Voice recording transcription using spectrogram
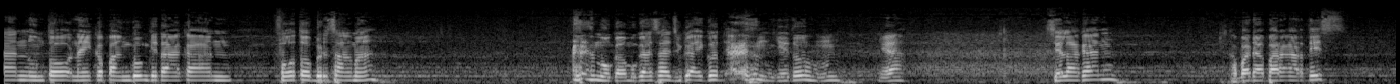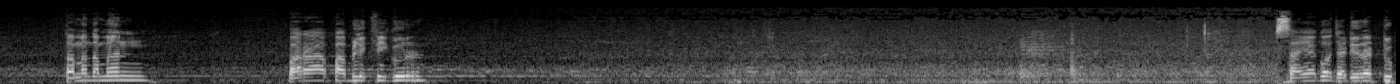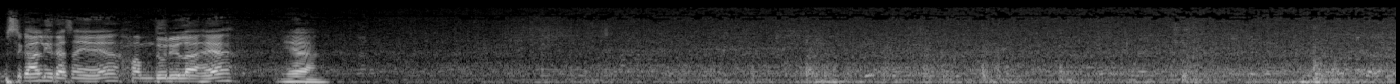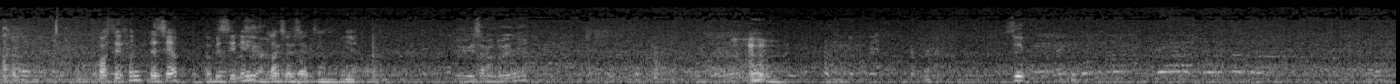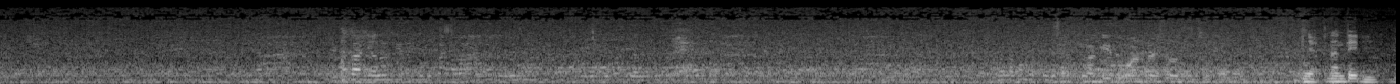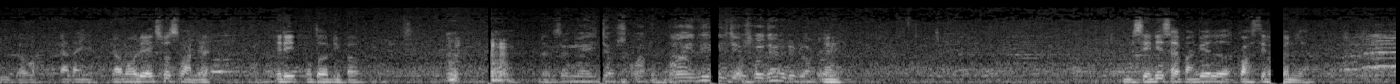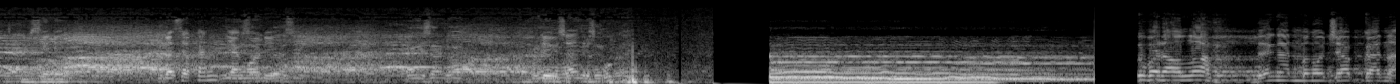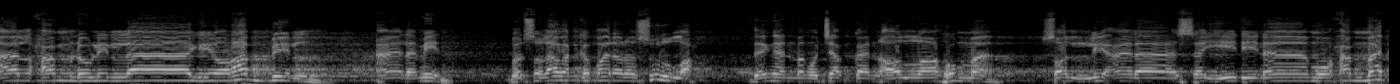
Dan untuk naik ke panggung kita akan foto bersama. Moga-moga saya juga ikut gitu, hmm, ya. Silakan kepada para artis, teman-teman, para public figure. Saya kok jadi redup sekali rasanya ya. Alhamdulillah ya. Ya. Pak Steven, udah siap? Habis ini Iya. langsung siap. Ya. Di sandranya. Sip. Satu lagi itu warna resolusi. Ya, nanti di, di bawah katanya. Gak mau diekspos warga. Jadi foto di bawah. Dan sama hijab squad. Oh ini hijab squadnya di belakang. Ya. Habis ini saya panggil Steven ya. Habis ini. Udah siap kan yang mau di... Yang Sandra. Kepada Allah dengan mengucapkan Alhamdulillahi Rabbil Alamin. Bersolawat kepada Rasulullah dengan mengucapkan Allahumma salli ala Sayyidina Muhammad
